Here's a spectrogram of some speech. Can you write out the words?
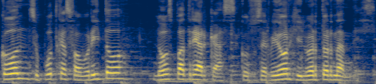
con su podcast favorito, Los Patriarcas, con su servidor Gilberto Hernández.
